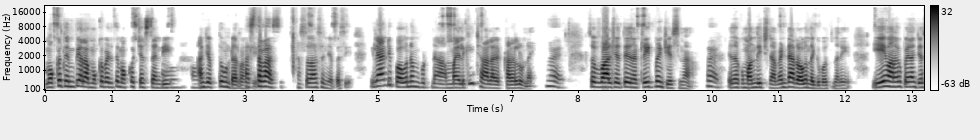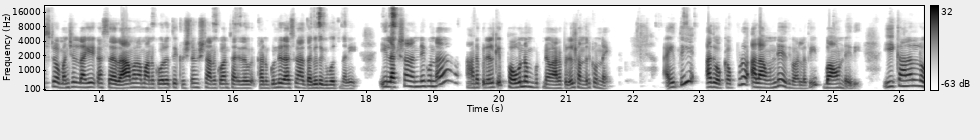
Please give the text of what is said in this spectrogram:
మొక్క తెంపి అలా మొక్క పెడితే మొక్క వచ్చేస్తండి. అని చెప్తూ ఉంటారు హస్తవాసి హస్తవాసం చెప్పేసి ఇలాంటి పౌర్ణమి పుట్టిన అమ్మాయిలకి చాలా కళలు ఉన్నాయి. సో వాళ్ళ చేత ఏదైనా ట్రీట్మెంట్ చేసినా Right. ఏదో ఒక మందు ఇచ్చినా వెంటనే రోగం తగ్గిపోతుందని ఏం అనకపోయినా జస్ట్ మంచులు లాగే కాస్త రామరామ అనుకో లేకపోతే కృష్ణ కృష్ణ అనుకో అని సరే కను గుండె రాసుకుని ఆ దగ్గు తగ్గిపోతుందని ఈ లక్షణాలన్నీ కూడా ఆడపిల్లలకి పౌర్ణమి పుట్టిన ఆడపిల్లలకి అందరికీ ఉన్నాయి అయితే అది ఒకప్పుడు అలా ఉండేది వాళ్ళది బాగుండేది. ఈ కాలంలో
